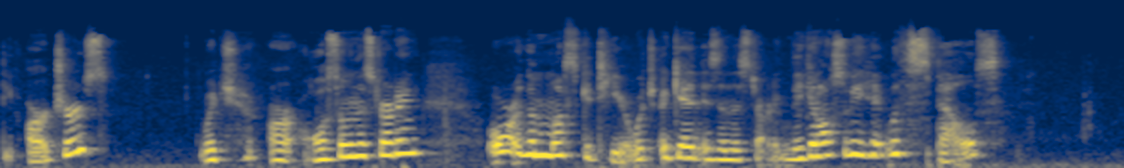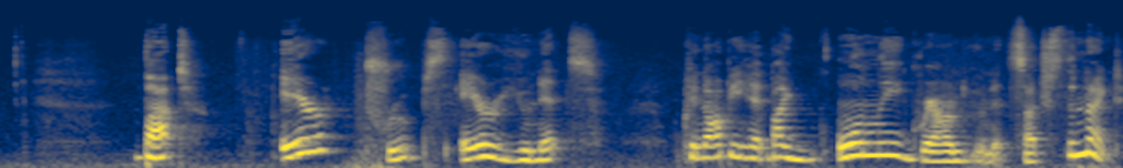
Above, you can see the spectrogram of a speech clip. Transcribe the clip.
the archers, which are also in the starting, or the musketeer, which again is in the starting. They can also be hit with spells. But air troops, air units, cannot be hit by only ground units, such as the knight.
